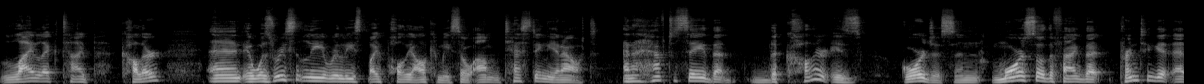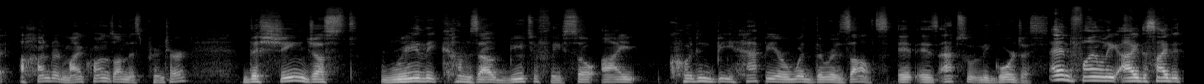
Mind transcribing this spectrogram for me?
lilac type color, and it was recently released by Polyalchemy, so I'm testing it out. And I have to say that the color is gorgeous, and more so the fact that printing it at 100 microns on this printer, the sheen just really comes out beautifully. So I couldn't be happier with the results. It is absolutely gorgeous. And finally, I decided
